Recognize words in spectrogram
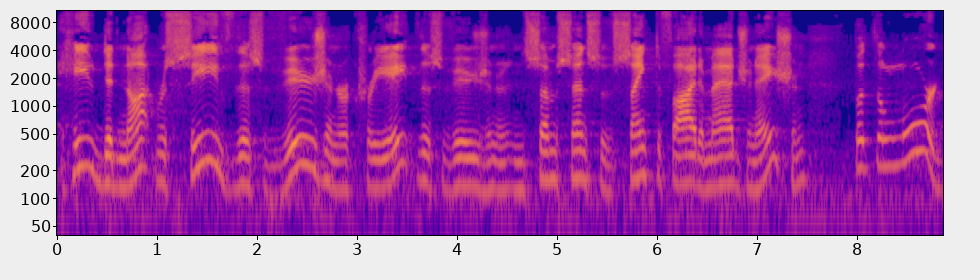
he did not receive this vision or create this vision in some sense of sanctified imagination but the Lord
